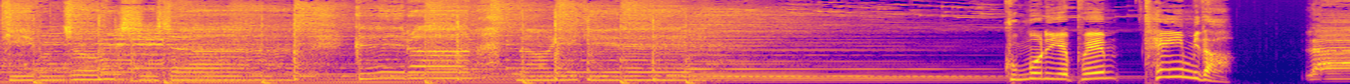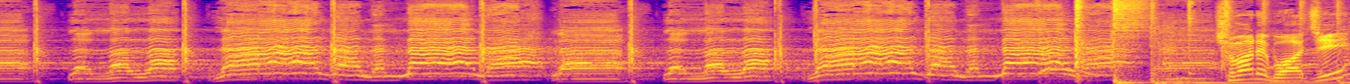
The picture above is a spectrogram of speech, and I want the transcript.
기분 좋은 시작 그런 굿모닝 FM 태희입니다. 주말에 뭐하지?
